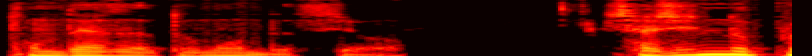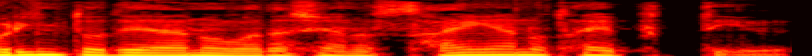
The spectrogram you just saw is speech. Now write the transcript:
飛んだやつだと思うんですよ。写真のプリントであの、私あの、サイヤのタイプっていう、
